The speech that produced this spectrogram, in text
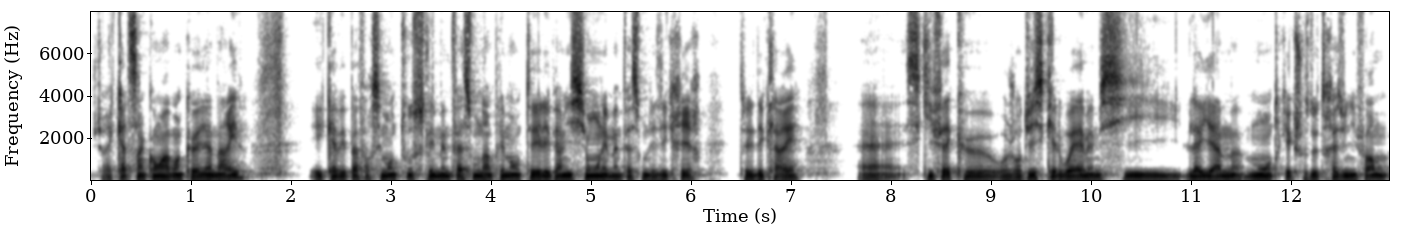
je dirais, 4-5 ans avant que IAM arrive, et qui n'avaient pas forcément tous les mêmes façons d'implémenter les permissions, les mêmes façons de les écrire, de les déclarer. Euh, ce qui fait que aujourd'hui, Scaleway, même si l'IAM montre quelque chose de très uniforme,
